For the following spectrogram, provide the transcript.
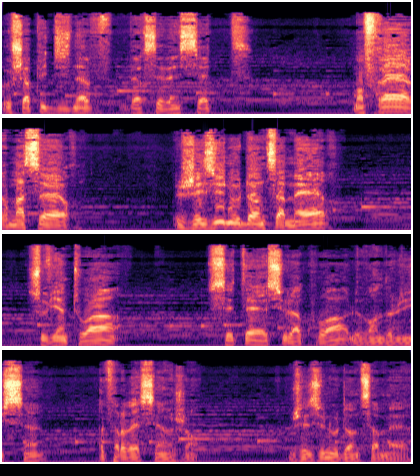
au chapitre 19, verset 27. Mon frère, ma sœur, Jésus nous donne sa mère. Souviens-toi, c'était sur la croix le vendredi saint à travers Saint Jean. Jésus nous donne sa mère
